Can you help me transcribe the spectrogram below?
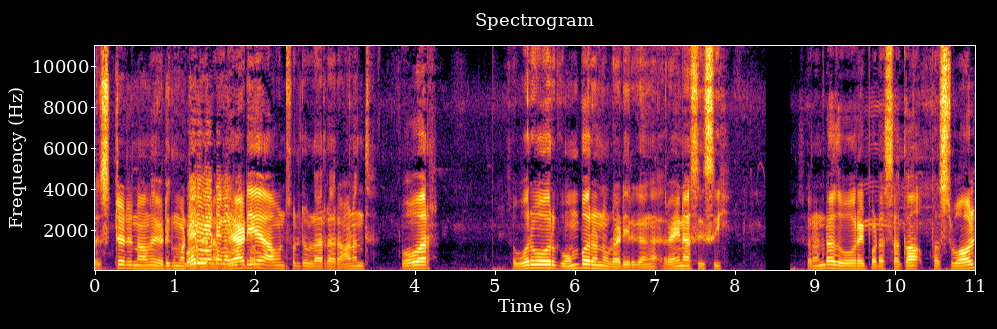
ரெஸ்ட் எடுனாலும் எடுக்க மாட்டேங்கிறாரு. விளையாடியே ஆகும்னு சொல்லிட்டு விளையாடுறாரு ஆனந்த். ஓவர் ஸோ ஒரு ஓவருக்கு ஒம்பது ரன் விளையாடி இருக்காங்க. ரெய்னா சிசி. ஸோ ரெண்டாவது ஓவரை போட சகா ஃபர்ஸ்ட் பால்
